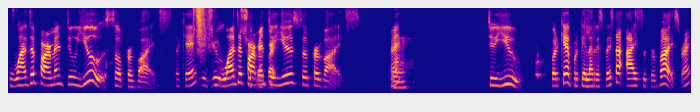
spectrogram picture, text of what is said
What department do you supervise? Okay. do you What department do you supervise? Right? Eh, Do you? ¿Por qué? Porque la respuesta I supervise, right?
